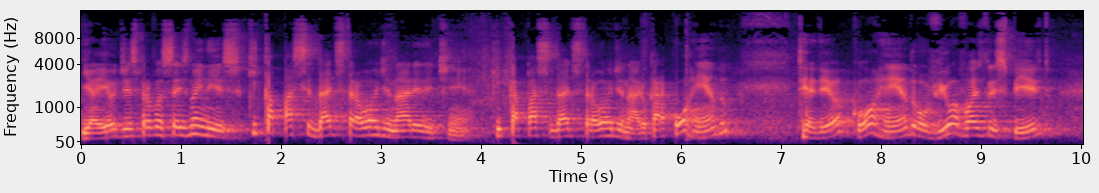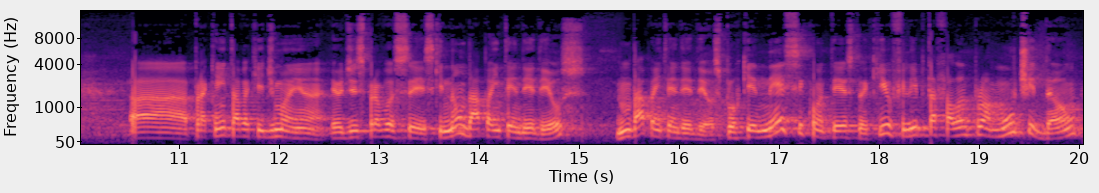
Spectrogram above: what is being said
E aí eu disse para vocês no início, que capacidade extraordinária ele tinha. Que capacidade extraordinária. O cara correndo, entendeu? Correndo, ouviu a voz do Espírito. Ah, para quem estava aqui de manhã, eu disse para vocês que não dá para entender Deus. Não dá para entender Deus, porque nesse contexto aqui o Felipe está falando para uma multidão,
